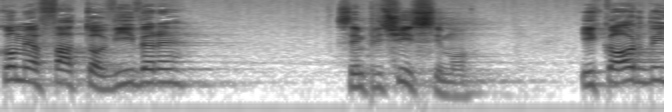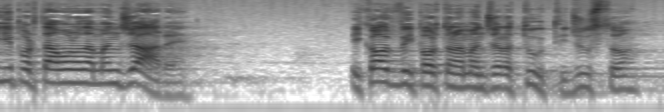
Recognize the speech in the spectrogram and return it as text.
Come ha fatto a vivere? Semplicissimo. I corvi gli portavano da mangiare, i corvi portano a mangiare a tutti, giusto?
